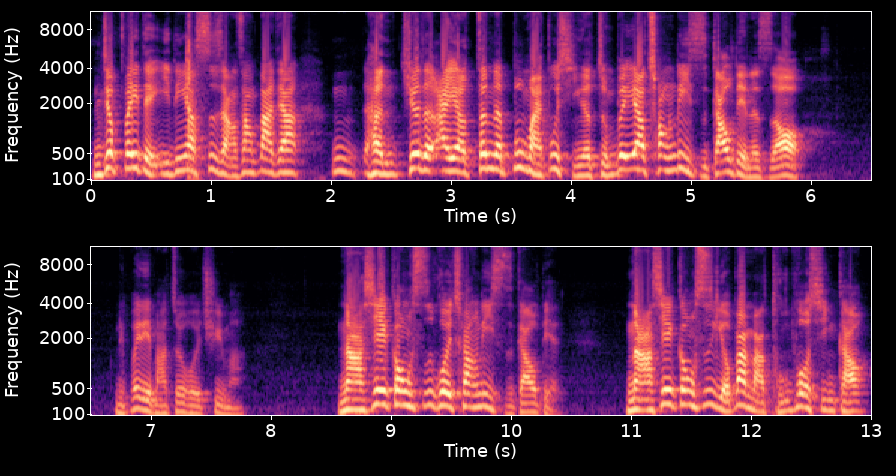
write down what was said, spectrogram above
你就非得一定要市场上大家嗯很觉得哎呀真的不买不行了，准备要创历史高点的时候，你非得把它追回去吗？哪些公司会创历史高点？哪些公司有办法突破新高？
